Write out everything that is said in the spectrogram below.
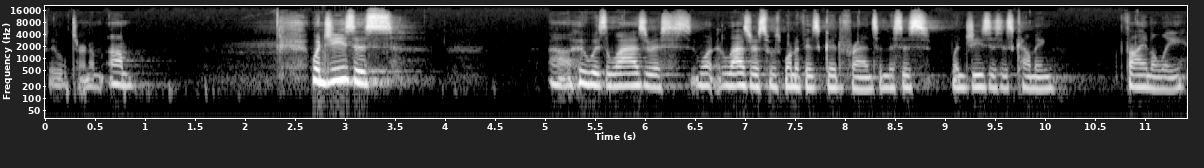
Actually, we'll turn them. Um, when Jesus uh, who was Lazarus. Lazarus was one of his good friends, and this is when Jesus is coming finally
